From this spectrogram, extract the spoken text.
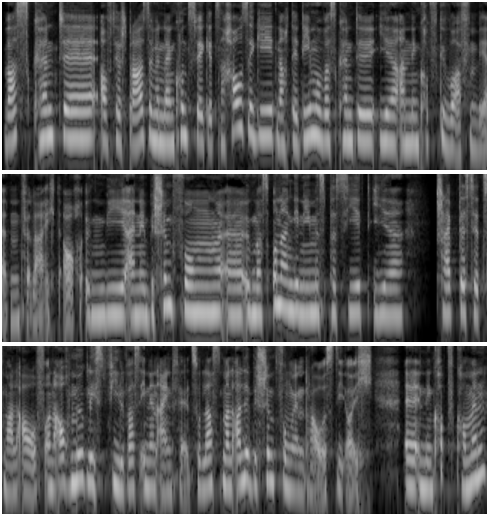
was könnte auf der Straße, wenn dein Kunstwerk jetzt nach Hause geht, nach der Demo, was könnte ihr an den Kopf geworfen werden? Vielleicht auch irgendwie eine Beschimpfung, äh, irgendwas Unangenehmes passiert ihr. Schreibt das jetzt mal auf und auch möglichst viel, was ihnen einfällt. So lasst mal alle Beschimpfungen raus, die euch äh, in den Kopf kommen.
